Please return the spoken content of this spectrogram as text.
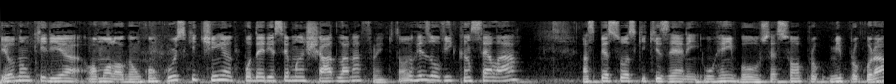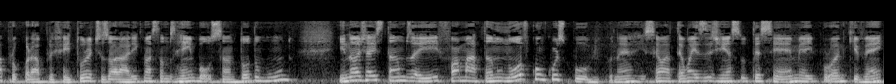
eu não queria homologar um concurso que tinha poderia ser manchado lá na frente. Então, eu resolvi cancelar as pessoas que quiserem o reembolso, é só me procurar, procurar a Prefeitura, Tesouraria, que nós estamos reembolsando todo mundo. E nós já estamos aí formatando um novo concurso público, né? Isso é até uma exigência do TCM aí pro ano que vem.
